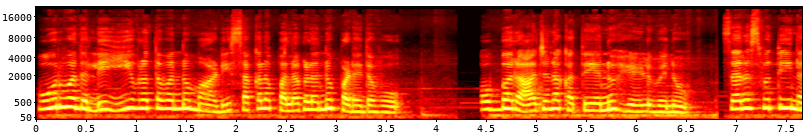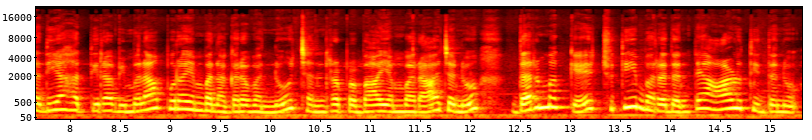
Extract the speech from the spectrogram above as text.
ಪೂರ್ವದಲ್ಲಿ ಈ ವ್ರತವನ್ನು ಮಾಡಿ ಸಕಲ ಫಲಗಳನ್ನು ಪಡೆದವು. ಒಬ್ಬ ರಾಜನ ಕಥೆಯನ್ನು ಹೇಳುವೆನು. ಸರಸ್ವತಿ ನದಿಯ ಹತ್ತಿರ ವಿಮಲಾಪುರ ಎಂಬ ನಗರವನ್ನು ಚಂದ್ರಪ್ರಭಾ ಎಂಬ ರಾಜನು ಧರ್ಮಕ್ಕೆ ಚ್ಯುತಿ ಬರದಂತೆ ಆಳುತ್ತಿದ್ದನು.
